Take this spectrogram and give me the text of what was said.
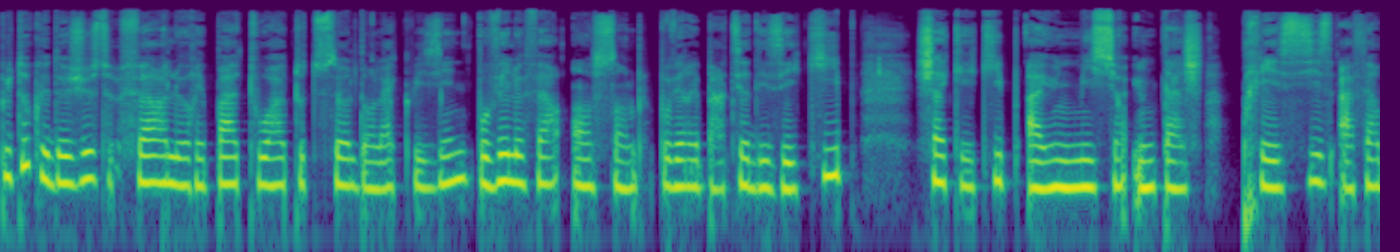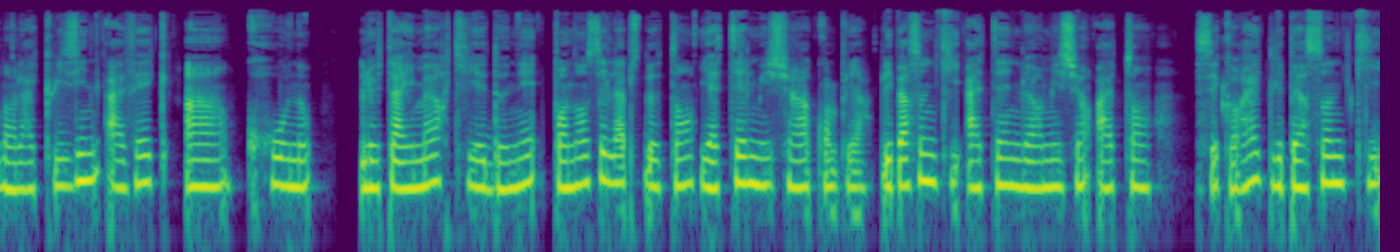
Plutôt que de juste faire le repas toi toute seule dans la cuisine, vous pouvez le faire ensemble. Vous pouvez répartir des équipes. Chaque équipe a une mission, une tâche précise à faire dans la cuisine avec un chrono le timer qui est donné pendant ce laps de temps, il y a telle mission à accomplir. Les personnes qui atteignent leur mission à temps, c'est correct. Les personnes qui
